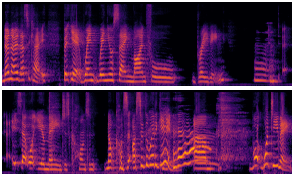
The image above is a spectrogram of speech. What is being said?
No, no, that's okay. But yeah, when when you're saying mindful breathing, mm. is that what you mean? Just constant, not constant. I said the word again. um, what what do you mean?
